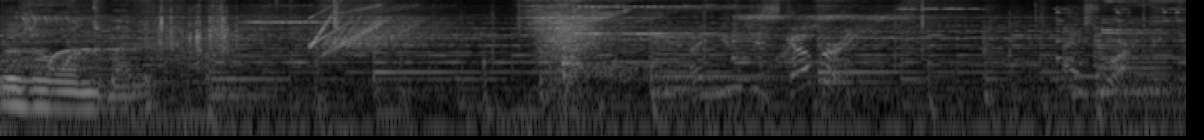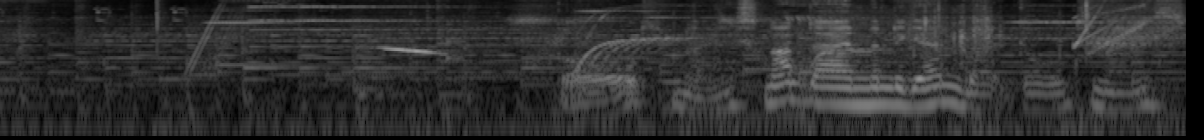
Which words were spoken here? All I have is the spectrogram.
Original one's better. Not diamond again, but gold's nice.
